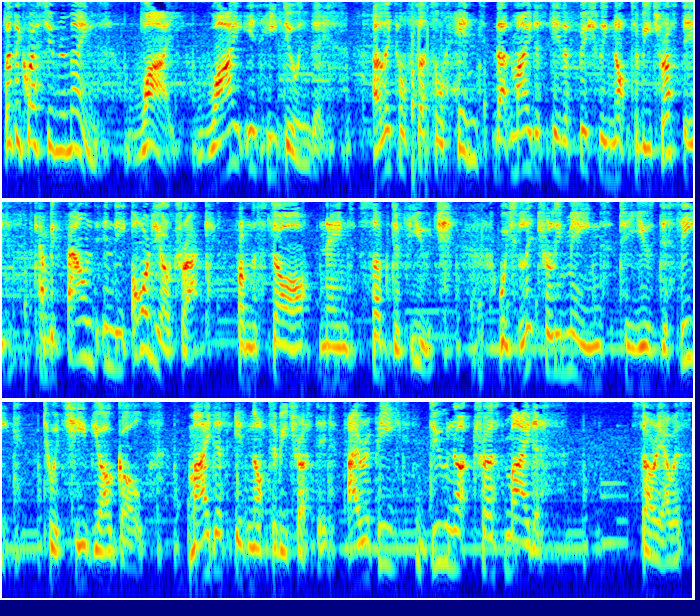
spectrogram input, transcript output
But the question remains why? Why is he doing this? A little subtle hint that Midas is officially not to be trusted can be found in the audio track from the store named Subterfuge, which literally means to use deceit to achieve your goals. Midas is not to be trusted. I repeat, do not trust Midas. Sorry, I was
